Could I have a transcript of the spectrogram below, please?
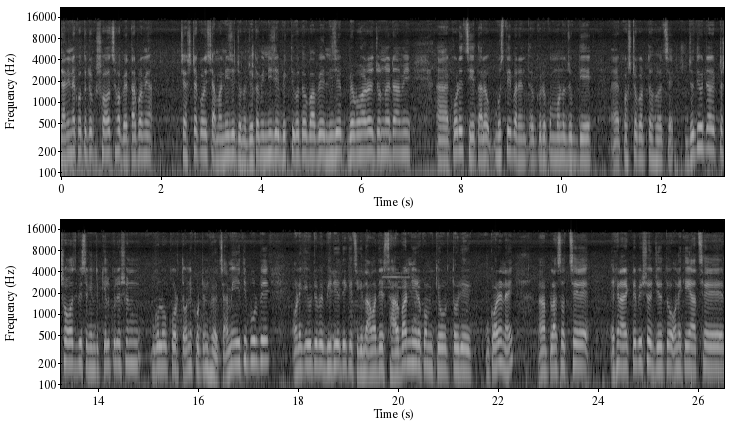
জানি না কতটুকু সহজ হবে, তারপর আমি চেষ্টা করেছি আমার নিজের জন্য। যেহেতু আমি নিজের ব্যক্তিগতভাবে নিজের ব্যবহারের জন্য এটা আমি করেছি, তাহলে বুঝতেই পারেন কীরকম মনোযোগ দিয়ে কষ্ট করতে হয়েছে। যদিও এটা একটা সহজ বিষয়, কিন্তু ক্যালকুলেশনগুলো করতে অনেক কঠিন হয়েছে। আমি ইতিপূর্বে অনেক ইউটিউবে ভিডিও দেখেছি, কিন্তু আমাদের সার্ভার নিয়ে এরকম কেউ তৈরি করে নাই। প্লাস হচ্ছে এখানে আরেকটা বিষয়, যেহেতু অনেকেই আছেন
